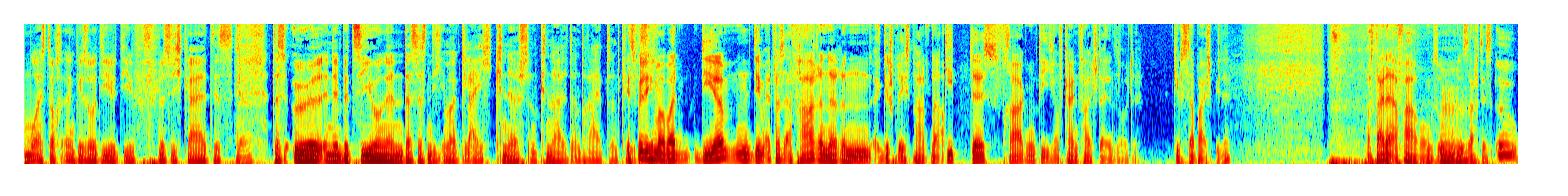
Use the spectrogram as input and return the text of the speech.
Humor ist doch irgendwie so die, die Flüssigkeit, das, ja. das Öl in den Beziehungen, dass es nicht immer gleich knirscht und knallt und reibt und quietscht. Jetzt will ich mal bei dir, dem etwas erfahreneren Gesprächspartner, gibt es Fragen, die ich auf keinen Fall stellen sollte? Gibt es da Beispiele? Aus deiner Erfahrung, so hm. wo du sagtest, oh,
